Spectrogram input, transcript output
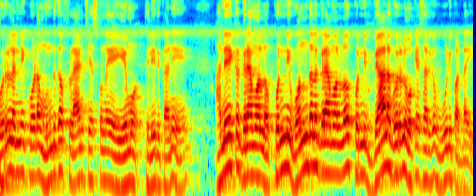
గొర్రెలన్నీ కూడా ముందుగా ప్లాన్ చేసుకున్నాయో ఏమో తెలియదు కానీ అనేక గ్రామాల్లో కొన్ని వందల గ్రామాల్లో కొన్ని వేల గొర్రెలు ఒకేసారిగా ఊడిపడ్డాయి.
